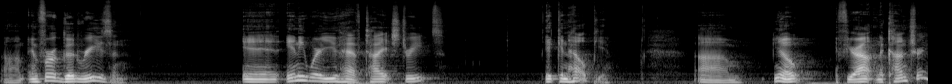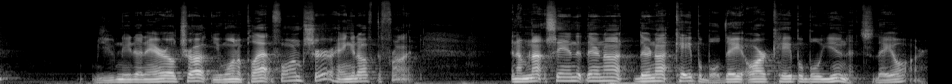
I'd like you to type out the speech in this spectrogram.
um, and for a good reason. And anywhere you have tight streets, it can help you. Um, you know, if you're out in the country, you need an aerial truck, you want a platform, sure, hang it off the front. And I'm not saying that they're not they're not capable. They are capable units. They are.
